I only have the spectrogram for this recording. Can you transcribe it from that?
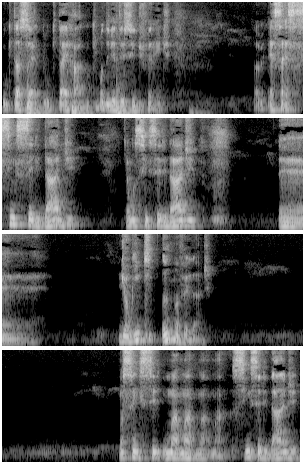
o que está certo, o que está errado, o que poderia ter sido diferente. Essa, essa sinceridade, que é uma sinceridade é, de alguém que ama a verdade. Uma, uma, uma, uma sinceridade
